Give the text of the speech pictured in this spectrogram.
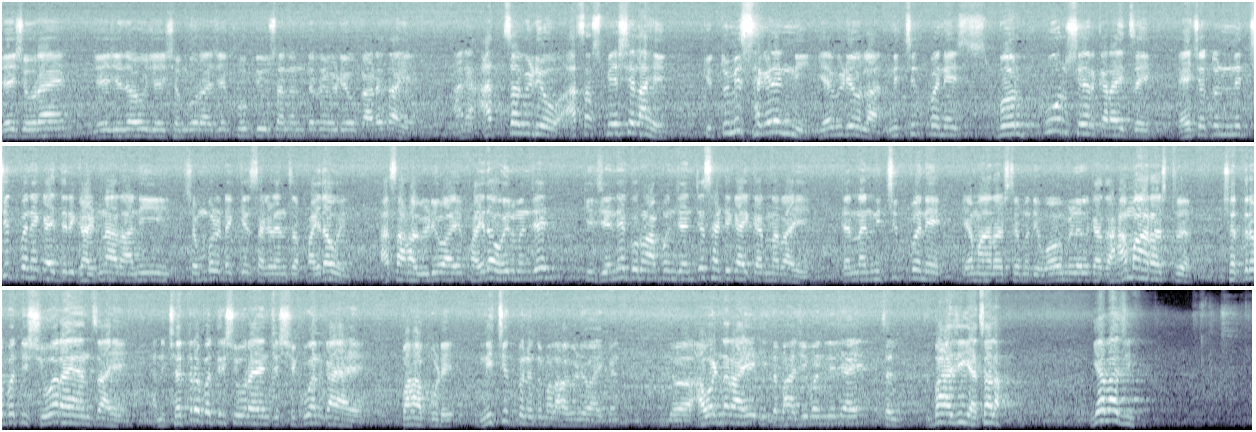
जय शिवराय जय जिजाऊ जय शंभूराजे खूप दिवसानंतर व्हिडिओ काढत आहे. आणि आजचा व्हिडिओ असा स्पेशल आहे की तुम्ही सगळ्यांनी या व्हिडिओला निश्चितपणे भरपूर शेअर करायचं आहे याच्यातून निश्चितपणे काहीतरी घडणार आणि शंभर टक्के सगळ्यांचा फायदा होईल. असा हा व्हिडिओ आहे. फायदा होईल म्हणजे की जेणेकरून आपण ज्यांच्यासाठी काय करणार आहे त्यांना निश्चितपणे या महाराष्ट्रामध्ये वाव मिळेल. का तर हा महाराष्ट्र छत्रपती शिवरायांचा आहे. आणि छत्रपती शिवरायांची शिकवण काय आहे? पहा पुढे. निश्चितपणे तुम्हाला हा व्हिडिओ ऐकन आवडणार आहे. इथं भाजी बनलेली आहे. चल भाजी घ्या चला. घ्या भाजी.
